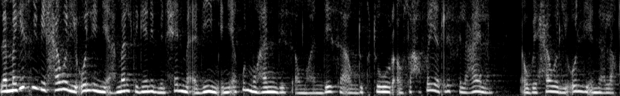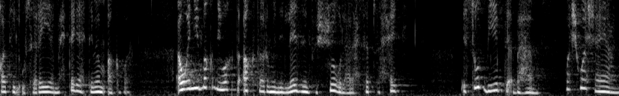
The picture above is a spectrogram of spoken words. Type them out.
لما جسمي بيحاول يقول لي إني أهملت جانب من حلم قديم إني أكون مهندس أو مهندسة أو دكتور أو صحفية تلف العالم أو بيحاول يقول لي إن علاقاتي الأسرية محتاجة اهتمام أكبر أو إني بقضي وقت أكتر من اللازم في الشغل على حساب صحتي. الصوت بيبدأ بهمس وشوشة يعني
